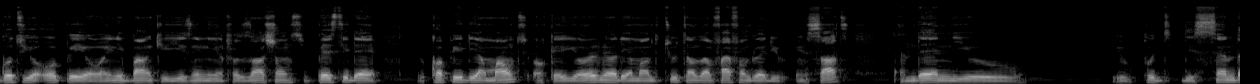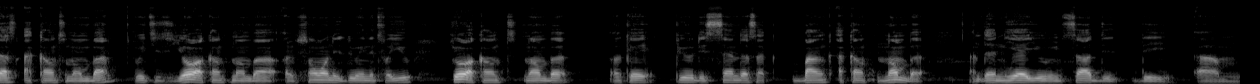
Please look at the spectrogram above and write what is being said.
go to your opay or any bank you're using in your transactions you paste it there you copy the amount okay you already know the amount 2500 you insert and then you you put the sender's account number which is your account number. Or if someone is doing it for you your account number okay put the sender's bank account number and then here you insert the the um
